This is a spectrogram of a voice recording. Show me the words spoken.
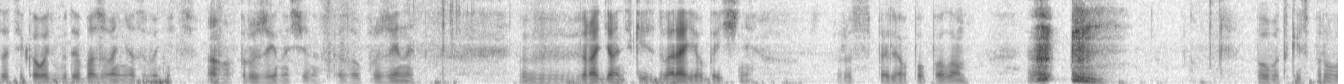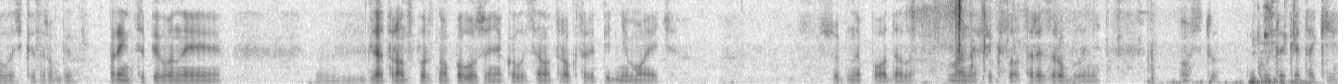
зацікавить буде бажання дзвоніть. Ага, пружини ще не сказав. Пружини радянські з дверей обичні. Розпиляв пополам. Поводки з проволочки зробив. В принципі, вони для транспортного положення, коли це на тракторі піднімають, щоб не падали. У мене фіксатори зроблені. Ось тут кутики такі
